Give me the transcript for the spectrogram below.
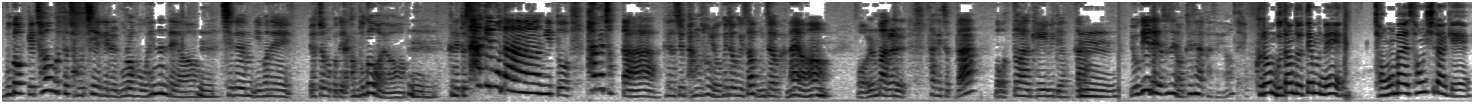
무겁게 처음부터 정치 얘기를 물어보고 했는데요. 음. 지금 이번에 여쭤볼 것도 약간 무거워요. 음. 근데 또 사기무당이 또 판을 쳤다. 그래서 지금 방송 여기저기서 문제가 많아요. 뭐 얼마를 사기쳤다. 뭐 어떠한 개입이 되었다. 음. 여기에 대해서 선생님 어떻게 생각하세요? 그런 무당들 때문에 정말 성실하게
